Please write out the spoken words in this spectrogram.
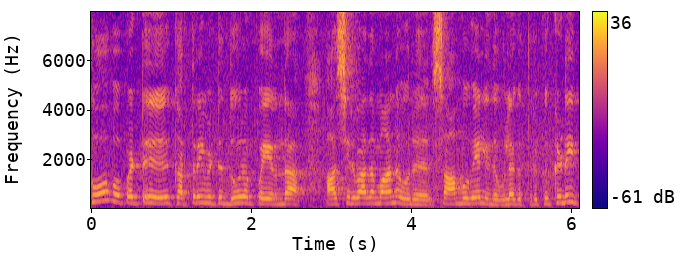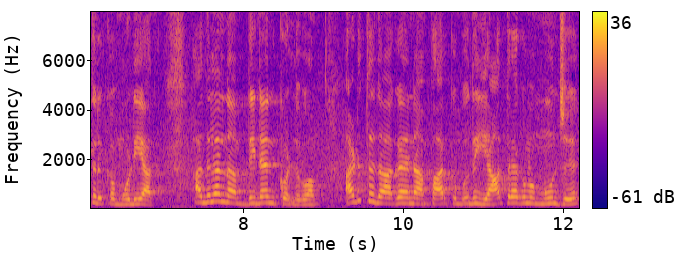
கோபப்பட்டு கர்த்தரை விட்டு தூரம் போயிருந்தா ஆசீர்வாதமான ஒரு சாமுவேல் இந்த உலகத்திற்கு கிடைத்திருக்க முடியாது. அதில் நாம் திடன் கொள்ளுவோம். அடுத்ததாக நாம் பார்க்கும்போது யாத்ராகமும் மூன்று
